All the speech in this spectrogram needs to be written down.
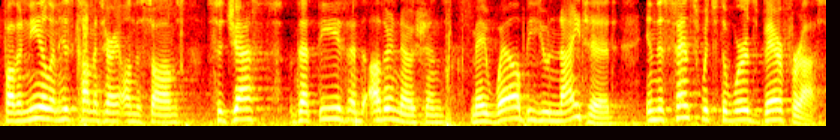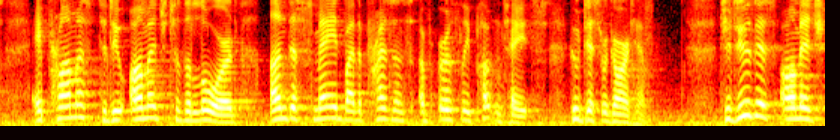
Father Neale, in his commentary on the Psalms, suggests that these and other notions may well be united in the sense which the words bear for us a promise to do homage to the Lord, undismayed by the presence of earthly potentates who disregard him. To do this homage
